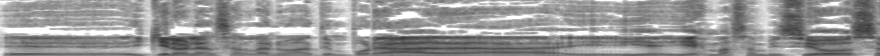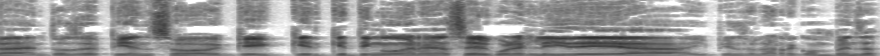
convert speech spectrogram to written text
Eh, y quiero lanzar la nueva temporada y, y, es más ambiciosa, entonces pienso qué, qué, qué tengo ganas de hacer, cuál es la idea y pienso las recompensas.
